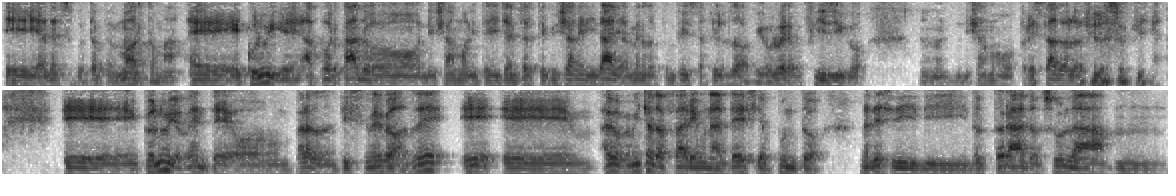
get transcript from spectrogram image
e adesso purtroppo è morto, ma è, è colui che ha portato diciamo, l'intelligenza artificiale in Italia, almeno dal punto di vista filosofico. Lui era un fisico diciamo, prestato alla filosofia. E con lui ovviamente ho imparato tantissime cose e, e avevo cominciato a fare una tesi, appunto, una tesi di, di dottorato sulla, mh,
